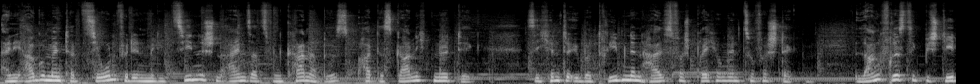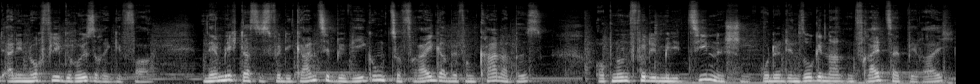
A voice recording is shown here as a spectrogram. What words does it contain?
Eine Argumentation für den medizinischen Einsatz von Cannabis hat es gar nicht nötig, sich hinter übertriebenen Heilsversprechungen zu verstecken. Langfristig besteht eine noch viel größere Gefahr, nämlich dass es für die ganze Bewegung zur Freigabe von Cannabis, ob nun für den medizinischen oder den sogenannten Freizeitbereich,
